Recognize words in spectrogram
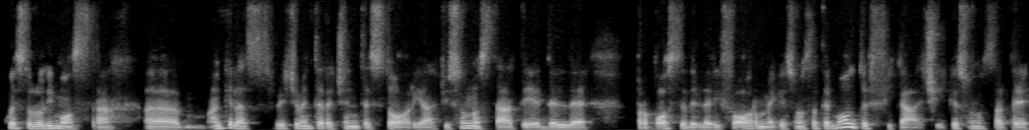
Questo lo dimostra eh, anche la semplicemente recente storia. Ci sono state delle proposte, delle riforme che sono state molto efficaci, che sono state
